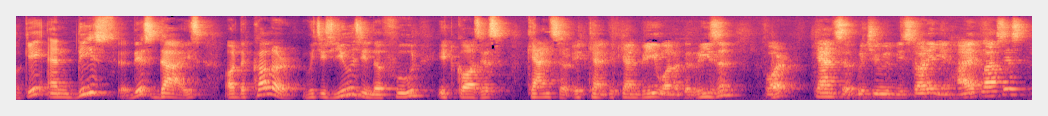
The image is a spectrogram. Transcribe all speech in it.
okay and these this dyes or the color which is used in the food it causes cancer it can it can be one of the reason for cancer, which you will be studying in higher classes.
